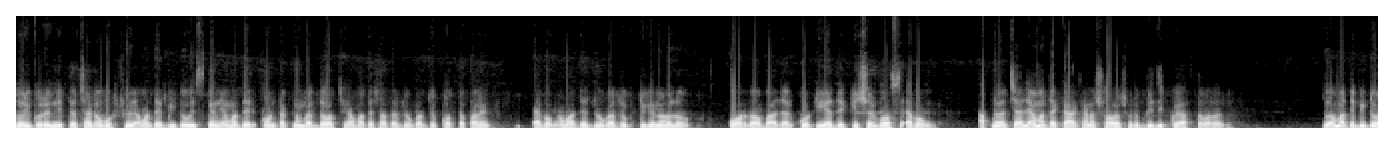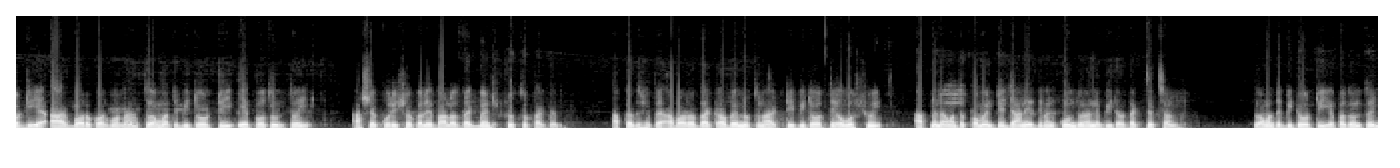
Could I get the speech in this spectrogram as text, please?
তৈরি করে নিতে চান, অবশ্যই আমাদের ভিডিও স্ক্যানে আমাদের কন্ট্যাক্ট নাম্বার দেওয়া আছে, আমাদের সাথে যোগাযোগ করতে পারেন। এবং আমাদের যোগাযোগ ঠিকানা হলো? পরগাঁও বাজার, কটিয়াদের কিশোরগঞ্জ এবং আপনারা চাইলে আমাদের কারখানা সরাসরি ভিজিট করে আসতে পারেন। তো আমাদের ভিডিওটি আর বড় করব না। তো আমাদের ভিডিওটি এ পর্যন্তই। আশা করি সকালে ভালো থাকবেন, সুস্থ থাকবেন। আপনাদের সাথে আবারও দেখা হবে নতুন আরেকটি ভিডিওতে। অবশ্যই আপনারা আমাদের কমেন্টে জানিয়ে দেবেন কোন ধরনের ভিডিও দেখতে চান। তো আমাদের ভিডিওটি এ পর্যন্তই।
